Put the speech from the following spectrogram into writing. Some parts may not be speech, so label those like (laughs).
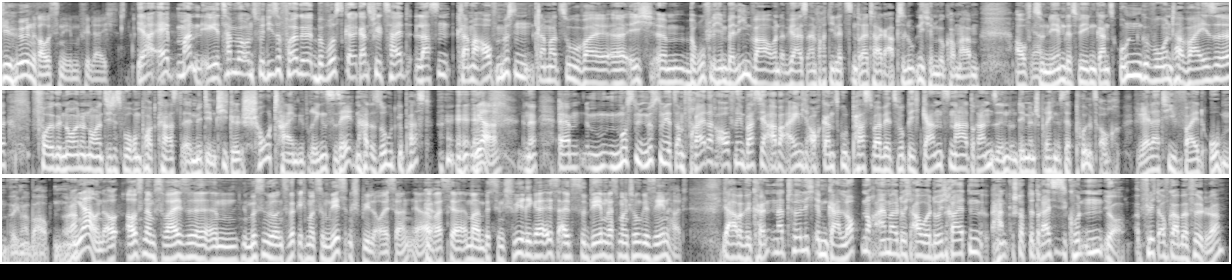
die Höhen rausnehmen vielleicht. Ja, ey, Mann, jetzt haben wir uns für diese Folge bewusst ganz viel Zeit lassen, Klammer auf, müssen, Klammer zu, weil äh, ich ähm, beruflich in Berlin war und wir es einfach die letzten drei Tage absolut nicht hinbekommen haben, aufzunehmen. Ja. Deswegen ganz ungewohnterweise Folge 99 des Forum Podcast äh, mit dem Titel Showtime übrigens. Selten hat es so gut gepasst. (laughs) Ja. ne? ähm, mussten, müssten wir jetzt am Freitag aufnehmen, was ja aber eigentlich auch ganz gut passt, weil wir jetzt wirklich ganz nah dran sind und dementsprechend ist der Puls auch relativ weit oben, würde ich mal behaupten, oder? Ja, und ausnahmsweise ähm, müssen wir uns wirklich mal zum nächsten Spiel äußern, ja, ja, was ja immer ein bisschen schwieriger ist als zu dem, das man schon gesehen hat. Ja, aber wir könnten natürlich im Galopp noch einmal durch Aue durchreiten, handgestoppte 30 Sekunden, ja, Pflichtaufgabe erfüllt, oder?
